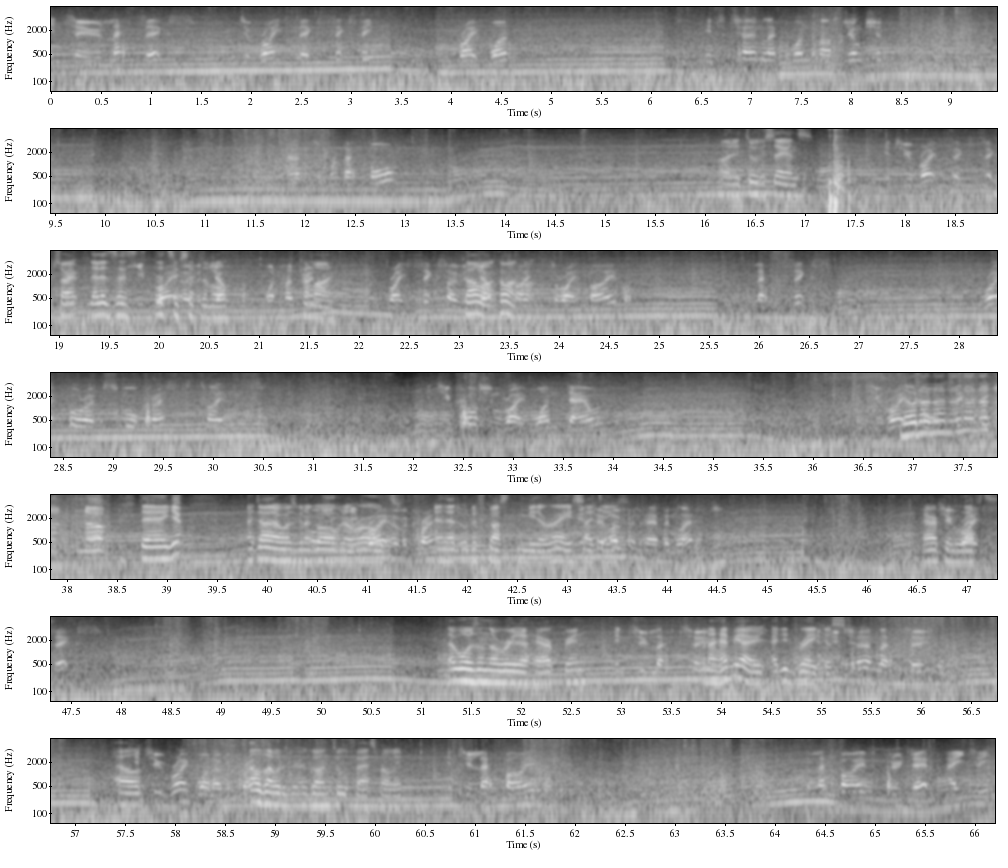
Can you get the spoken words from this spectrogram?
Into left six. To right six, 60. Right one. Into turn left one past junction. And left four. Only two seconds. Into right six, 60. Sorry, that is Keep that's right acceptable. jump 100. Come on. Right six over Come on, come on, come times to right five. left 6. Right 4 over small crest, tightens. Into caution, right 1, down. Into right No, no, four, no, no, no, no, 60. no, no. Dang it. I thought I was gonna go over the road, right and that would have cost me the race. I Into think. open hairpin left. Hairpin right left. 6. That wasn't a real hairpin. Into left 2. But I'm happy I, I did brake, Into cause turn left 2. el- Into right 1 over crest. else I would have gone too fast probably. into left 5. The left 5 through dip, 80.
